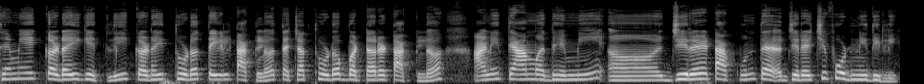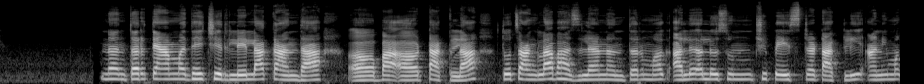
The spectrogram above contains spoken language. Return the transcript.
इथे मी एक कढई घेतली. कढईत थोडं तेल टाकलं. त्याच्यात थोडं बटर टाकलं. आणि त्यामध्ये मी जिरे टाकून त्या जिऱ्याची फोडणी दिली. नंतर त्यामध्ये चिरलेला कांदा बा टाकला. तो चांगला भाजल्यानंतर मग आलं लसूणची पेस्ट टाकली. आणि मग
